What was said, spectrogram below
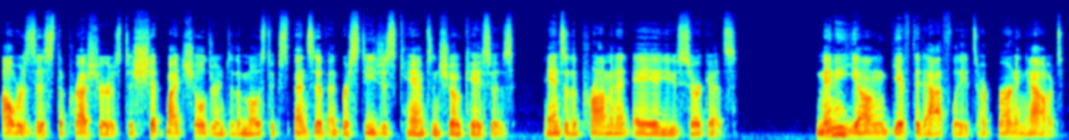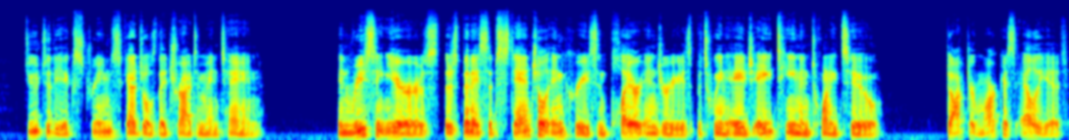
I'll resist the pressures to ship my children to the most expensive and prestigious camps and showcases, and to the prominent AAU circuits. Many young, gifted athletes are burning out due to the extreme schedules they try to maintain. In recent years, there's been a substantial increase in player injuries between age 18 and 22. Dr. Marcus Elliott,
